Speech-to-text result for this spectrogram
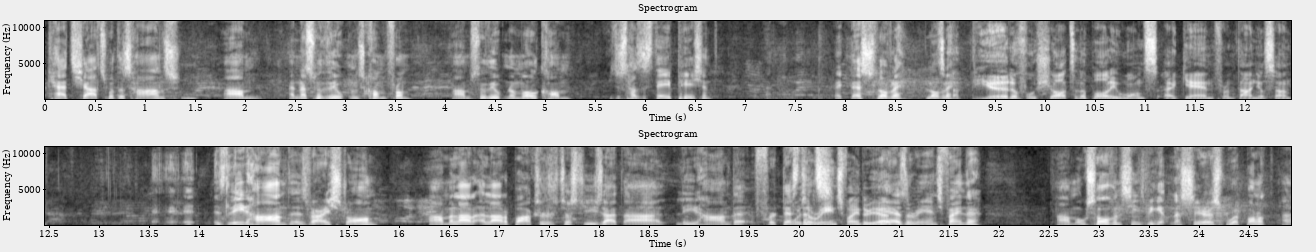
catch shots with his hands. Mm. Um, and that's where the openings come from. Um, so the opening will come. He just has to stay patient. Like this, lovely, lovely. It's a beautiful shot to the body once again from Danielson his lead hand is very strong. Um, a lot, a lot of boxers just use that uh, lead hand uh, for distance. as a rangefinder, yeah. Yeah, as a rangefinder. Um, O'Sullivan seems to be getting a serious whip on it, uh,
